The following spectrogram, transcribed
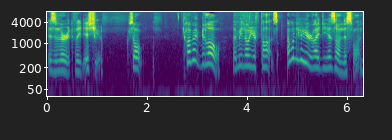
Is another complete issue. So, comment below. Let me know your thoughts. I want to hear your ideas on this one.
